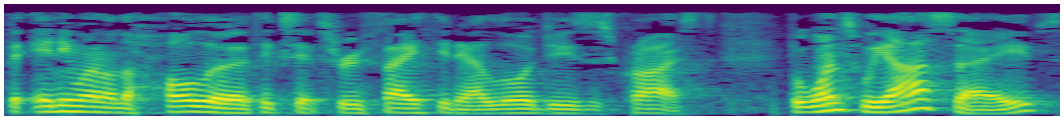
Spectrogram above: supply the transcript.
for anyone on the whole earth except through faith in our Lord Jesus Christ. But once we are saved,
